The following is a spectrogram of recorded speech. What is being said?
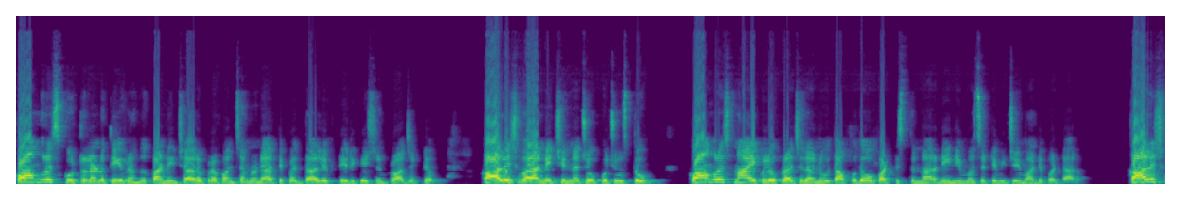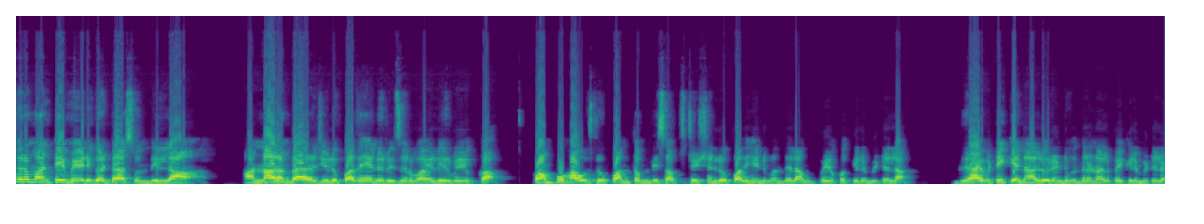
కాంగ్రెస్ కుట్రలను తీవ్రంగా ఖండించారు. ప్రపంచంలోనే అతిపెద్ద లిఫ్ట్ ఇరిగేషన్ ప్రాజెక్టు. కాళేశ్వరాన్ని చిన్న చూపు చూస్తూ కాంగ్రెస్ నాయకులు ప్రజలను తప్పుదో పట్టిస్తున్నారని నిమ్మశెట్టి విజయ్ మండిపడ్డారు. కాళేశ్వరం అంటే మేడిగడ్డ సుందిల్లా అన్నారం బ్యారేజీలు పదిహేను రిజర్వాయర్లు ఇరవై ఒక్క పంపు హౌస్లు పంతొమ్మిది సబ్స్టేషన్లు పదిహేను వందల ముప్పై ఒక్క కిలోమీటర్ల గ్రావిటీ కెనాలు రెండు వందల నలభై కిలోమీటర్ల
